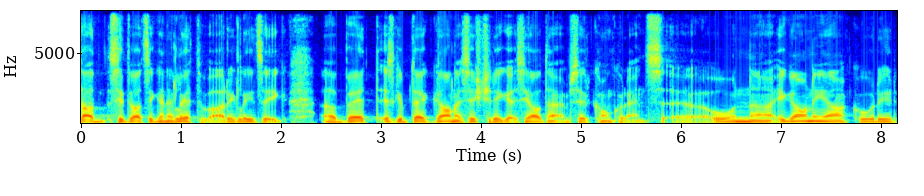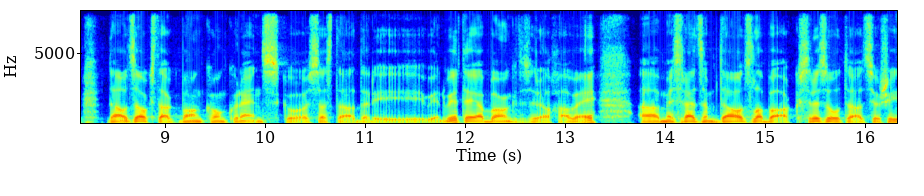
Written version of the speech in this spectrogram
Tāda situācija gan ir Lietuvā, arī līdzīga. Uh, bet es gribu teikt, ka galvenais izšķirīgais jautājums ir konkurence. Uh, un uh, Igaunijā, kur ir daudz augstāka banka konkurence, ko sastāv arī viena vietējā banka, tas ir LHV, mēs redzam daudz labākus rezultātus, jo šī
